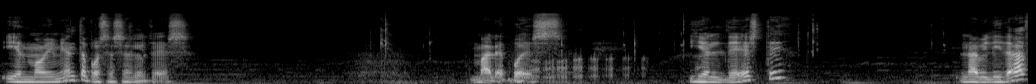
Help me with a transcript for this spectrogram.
Y el movimiento, pues ese es el que es. Vale, pues... ¿Y el de este? La habilidad...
